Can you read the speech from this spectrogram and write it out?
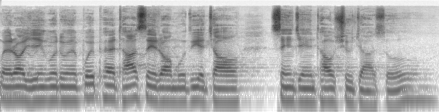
မေတော်ရင်ခွင်တွင်ပွေဖက်ထားစေတော်မူသည့်အကြောင်းစင်ကြင်ထောက်ရှုကြစို့။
